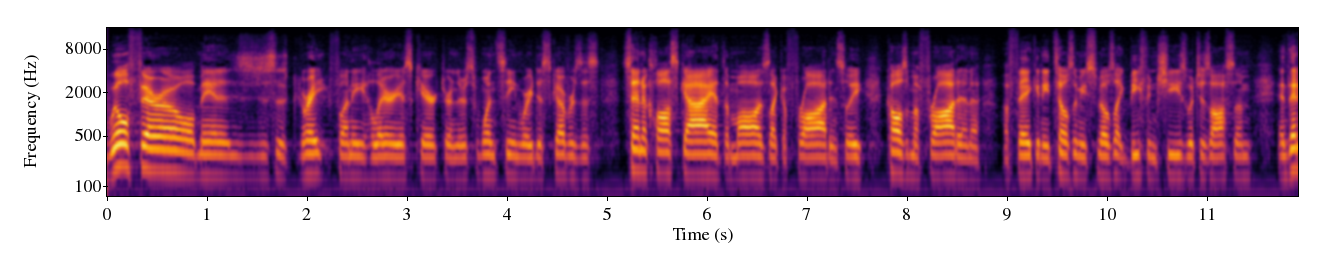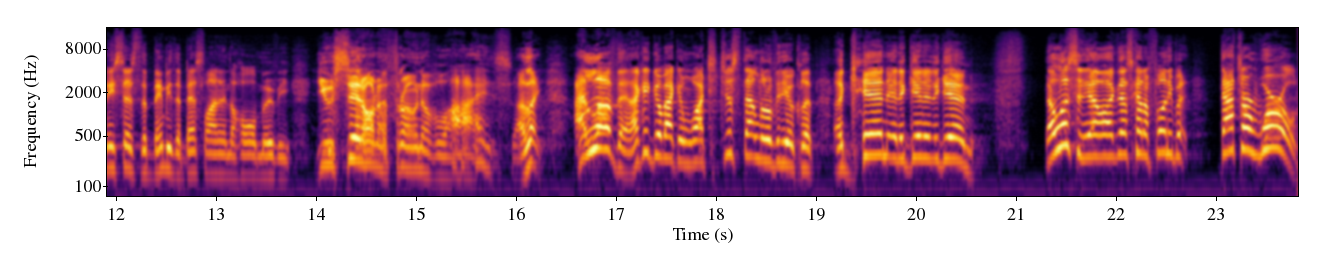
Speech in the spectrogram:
Will Ferrell, man, is just this great, funny, hilarious character. And there's one scene where he discovers this Santa Claus guy at the mall is like a fraud. And so he calls him a fraud and a, a fake. And he tells him he smells like beef and cheese, which is awesome. And then he says the, maybe the best line in the whole movie You sit on a throne of lies. I, like, I love that. I could go back and watch just that little video clip again and again and again. Now, listen, yeah, like, that's kind of funny, but that's our world.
